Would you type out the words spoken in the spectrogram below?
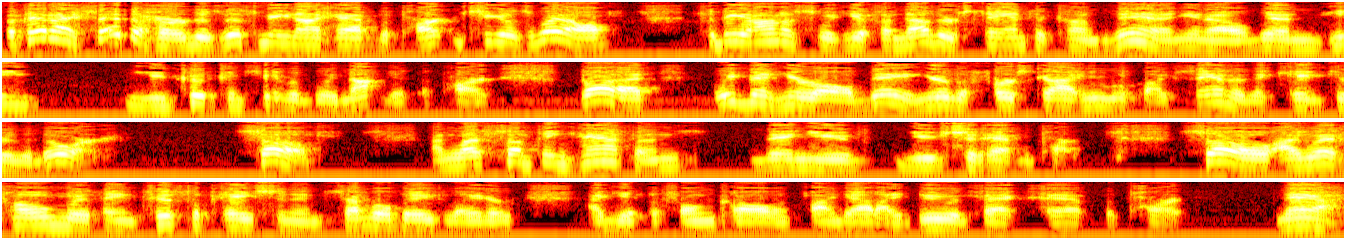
But then I said to her, does this mean I have the part? And she goes, well, to be honest with you, if another Santa comes in, you know, then he you could conceivably not get the part. But we've been here all day, and you're the first guy who looked like Santa that came through the door. So, unless something happens, then you you should have the part. So I went home with anticipation, and several days later, I get the phone call and find out I do in fact have the part. Now,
